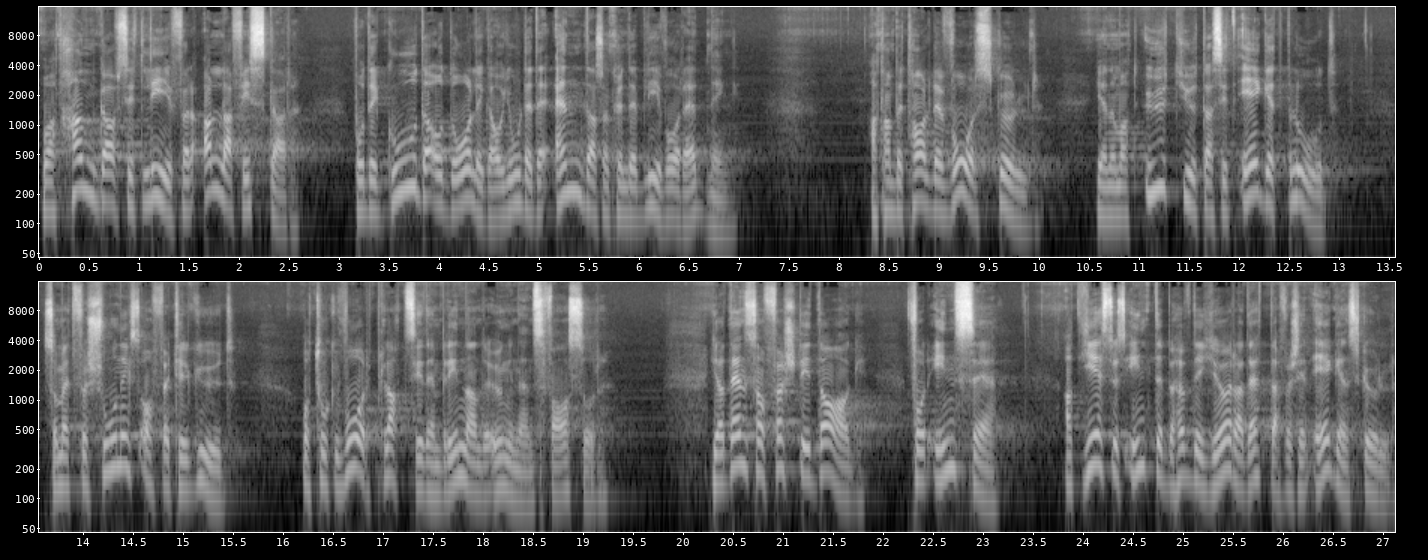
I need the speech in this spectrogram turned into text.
och att han gav sitt liv för alla fiskar, både goda och dåliga, och gjorde det enda som kunde bli vår räddning. Att han betalade vår skuld genom att utgjuta sitt eget blod som ett försoningsoffer till Gud och tog vår plats i den brinnande ugnens fasor. Ja, den som först idag får inse att Jesus inte behövde göra detta för sin egen skull,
